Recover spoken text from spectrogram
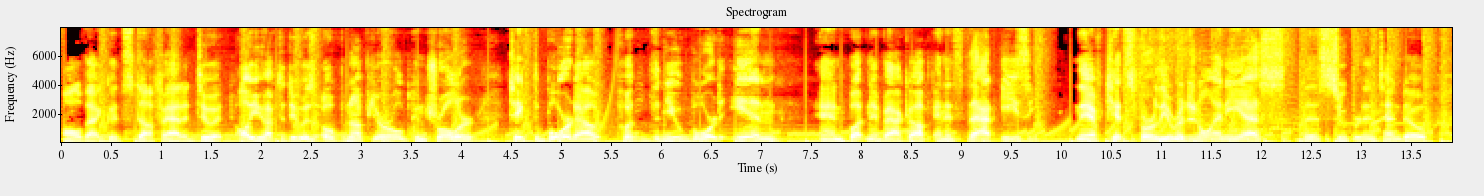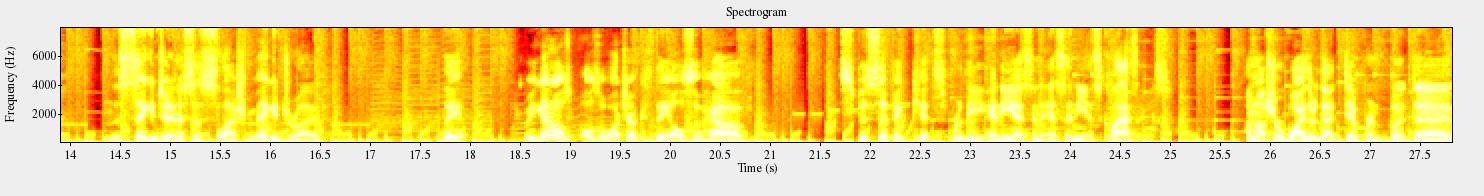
all that good stuff added to it. All you have to do is open up your old controller, take the board out, put the new board in, and button it back up, and it's that easy. They have kits for the original NES, the Super Nintendo, the Sega Genesis slash Mega Drive. They, but you gotta also watch out because they also have specific kits for the NES and SNES classics. I'm not sure why they're that different, but uh,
